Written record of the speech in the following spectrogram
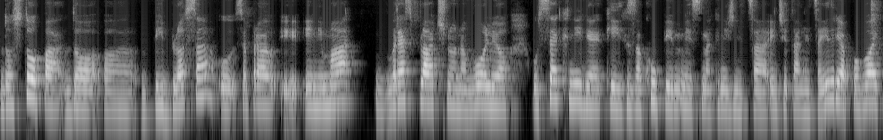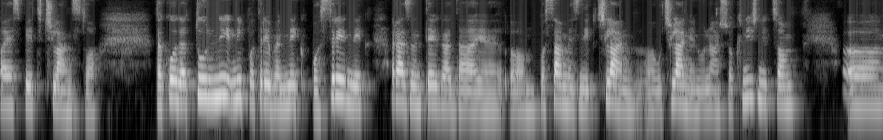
dostopa do uh, Biblosa, v, se pravi, in ima brezplačno na voljo vse knjige, ki jih zakupi mestna knjižnica in čitalnica Idrija, pogoj pa je spet članstvo. Tako da tu ni, ni potreben nek posrednik, razen tega, da je um, posameznik član, učlanjen v našo knjižnico, uh,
